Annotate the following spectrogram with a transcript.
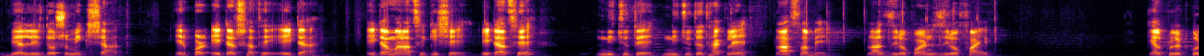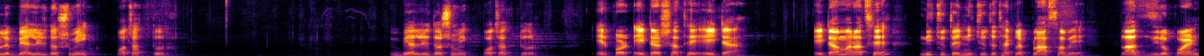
বিয়াল্লিশ দশমিক সাত। এরপর এটার সাথে এইটা। এইটা আমার আছে কিসে? এটা আছে নিচুতে নিচুতে থাকলে প্লাস হবে plus zero point zero five calculate করলে বিয়াল্লিশ দশমিক পঁচাত্তর। বিয়াল্লিশ দশমিক পঁচাত্তর। এরপর এইটার সাথে এইটা এটা আমার আছে নিচুতে নিচুতে থাকলে প্লাস হবে plus zero point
